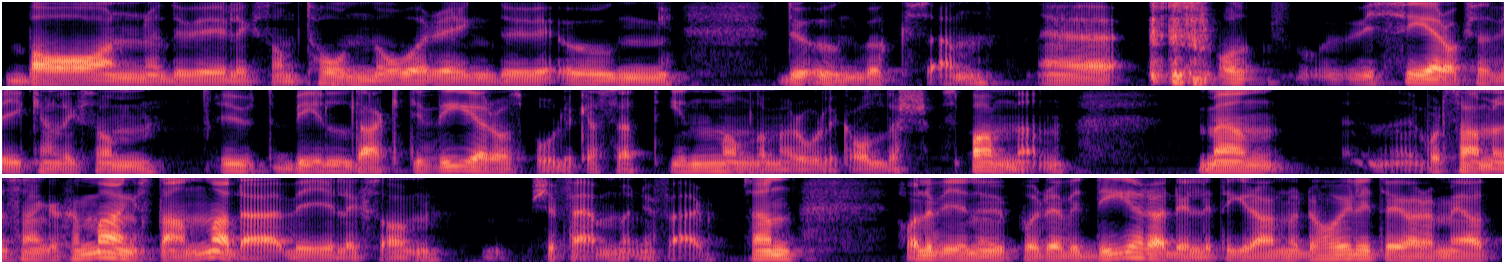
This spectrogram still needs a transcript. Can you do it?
barn, du är liksom tonåring, du är ung, du är ung vuxen. Eh, och vi ser också att vi kan liksom utbilda, aktivera oss på olika sätt inom de här olika åldersspannen. Men vårt samhällsengagemang stannar där vid liksom 25 ungefär. Sen håller vi nu på att revidera det lite grann och det har ju lite att göra med att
